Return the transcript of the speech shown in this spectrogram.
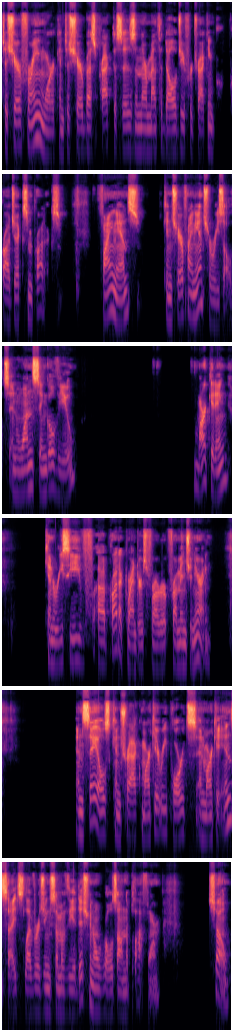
to share framework and to share best practices and their methodology for tracking projects and products. Finance can share financial results in one single view marketing can receive uh, product renders for, from engineering. And sales can track market reports and market insights leveraging some of the additional roles on the platform. So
